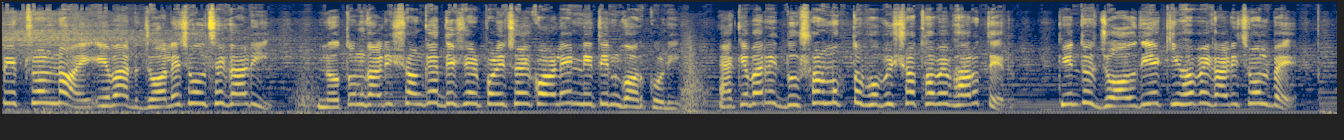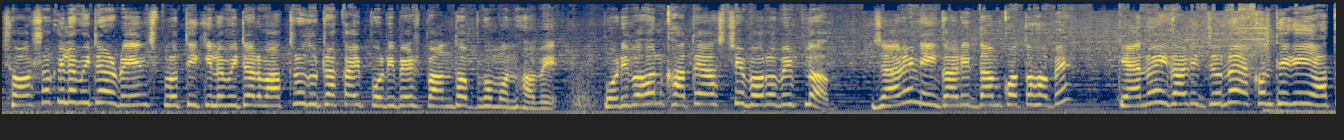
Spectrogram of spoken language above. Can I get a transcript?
পেট্রোল নয়, এবার জলে চলছে গাড়ি। নতুন গাড়ির সঙ্গে দেশের পরিচয় করলেন নীতিন গডকরি একেবারে দূষণমুক্ত ভবিষ্যৎ হবে ভারতের। কিন্তু জল দিয়ে কীভাবে গাড়ি চলবে? ছশো কিলোমিটার রেঞ্জ প্রতি কিলোমিটার মাত্র দু টাকায় পরিবেশ বান্ধব ভ্রমণ হবে। পরিবহন খাতে আসছে বড় বিপ্লব। জানেন এই গাড়ির দাম কত হবে? কেন এই গাড়ির জন্য এখন থেকেই এত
